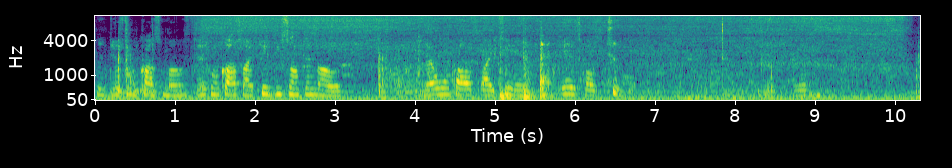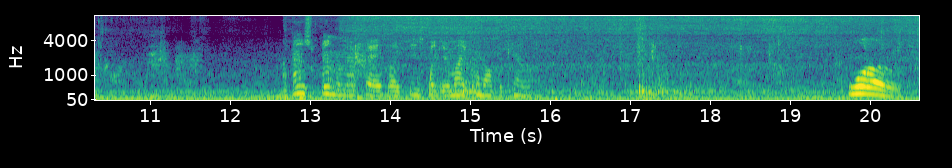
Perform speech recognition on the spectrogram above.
Because this one costs most. This one costs like 50 something dollars. That one costs like 10. This costs 2. I ain't spinning that fast like this because it might come off the camera. Whoa.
